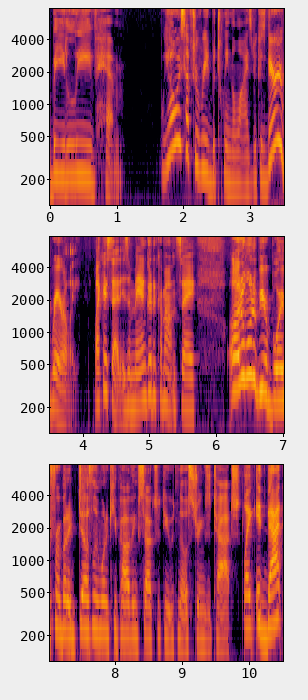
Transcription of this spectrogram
believe him. We always have to read between the lines because very rarely, like I said, is a man going to come out and say, "I don't want to be your boyfriend, but I definitely want to keep having sex with you with no strings attached." Like it, that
